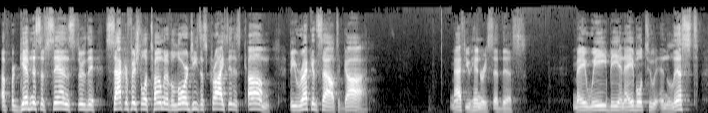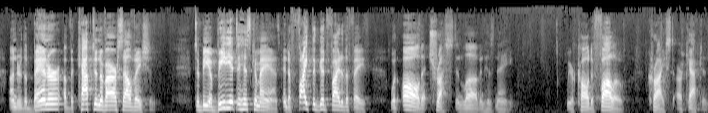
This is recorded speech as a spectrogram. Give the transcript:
of forgiveness of sins through the sacrificial atonement of the Lord Jesus Christ, it has come. Be reconciled to God. Matthew Henry said this May we be enabled to enlist under the banner of the captain of our salvation to be obedient to his commands, and to fight the good fight of the faith with all that trust and love in his name. We are called to follow Christ, our captain.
